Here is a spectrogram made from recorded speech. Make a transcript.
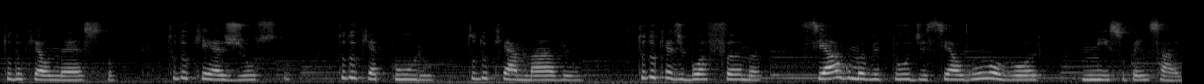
tudo que é honesto, tudo que é justo, tudo que é puro, tudo que é amável, tudo que é de boa fama, se há alguma virtude, se há algum louvor, nisso pensai.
